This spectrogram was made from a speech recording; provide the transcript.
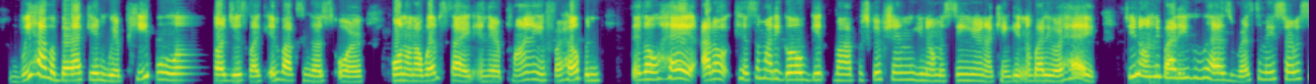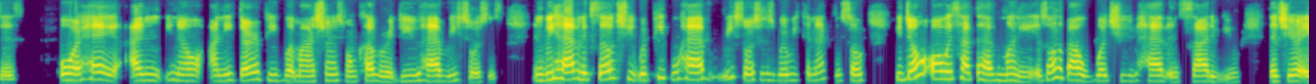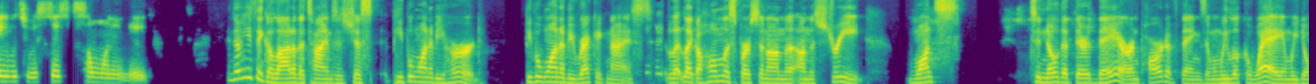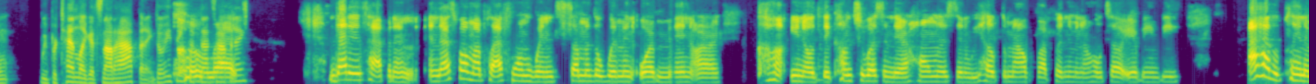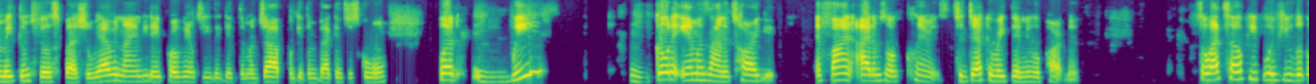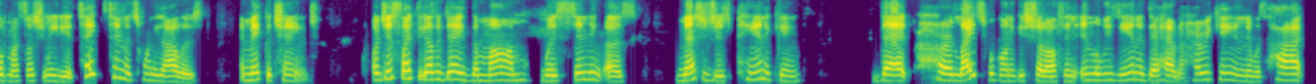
we have a back end where people are just like inboxing us or going on our website and they're applying for help and they go, Hey, I don't can somebody go get my prescription? You know, I'm a senior and I can't get nobody or hey, do you know anybody who has resume services? or hey i you know i need therapy but my insurance won't cover it do you have resources and we have an excel sheet where people have resources where we connect them. so you don't always have to have money it's all about what you have inside of you that you're able to assist someone in need and don't you think a lot of the times it's just people want to be heard. People want to be recognized. Like a homeless person on the on the street wants to know that they're there and part of things and when we look away and we don't we pretend like it's not happening. Don't you think that that's happening? That is happening and that's why my platform when some of the women or men are you know they come to us and they're homeless and we help them out by putting them in a hotel airbnb i have a plan to make them feel special we have a 90 day program to either get them a job or get them back into school but we go to amazon and target and find items on clearance to decorate their new apartment. So I tell people if you look on my social media, take 10 or $20 and make a change. Or just like the other day, the mom was sending us messages panicking that her lights were going to get shut off. And in Louisiana, they're having a hurricane and it was hot.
